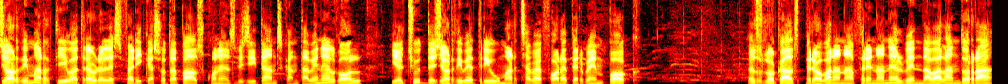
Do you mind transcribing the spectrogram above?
Jordi Martí va treure l'esfèrica sota pals quan els visitants cantaven el gol i el xut de Jordi Betriu marxava fora per ben poc. Els locals, però, van anar frenant el vendaval andorrà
